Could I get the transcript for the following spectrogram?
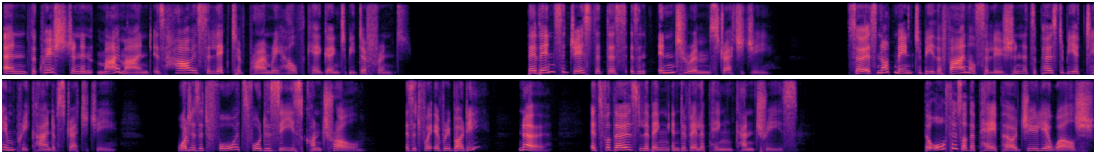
And the question in my mind is how is selective primary health care going to be different? They then suggest that this is an interim strategy. So it's not meant to be the final solution. It's supposed to be a temporary kind of strategy. What is it for? It's for disease control. Is it for everybody? No. It's for those living in developing countries. The authors of the paper are Julia Walsh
